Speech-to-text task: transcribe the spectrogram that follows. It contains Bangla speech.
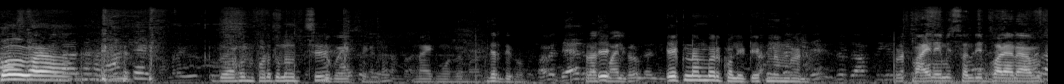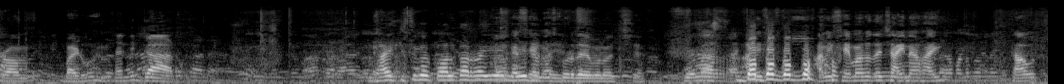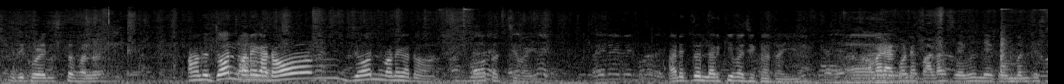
খো গায়া। তো এখন ফটো তোলা হচ্ছে। এক एक सेकंड नाइट मोड में इधर देखो थोड़ा स्माइल ভাই কিছু কল কর রই করে দেবে মনে হচ্ছে। ফেমাস গপ গপ গপ গপ। আমি ফেমাস হতে চাই না ভাই। তাও যদি করে দিস তো ভালো। আমাদের জন মানে গাডন জন মানে গাডন বহুত আচ্ছা ভাই। अरे तो लड़की बाजी कर रही है। हमारे अकाउंट में पार्टनर सेविंग भी ले कंपन से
